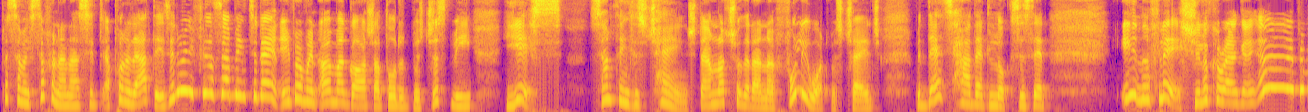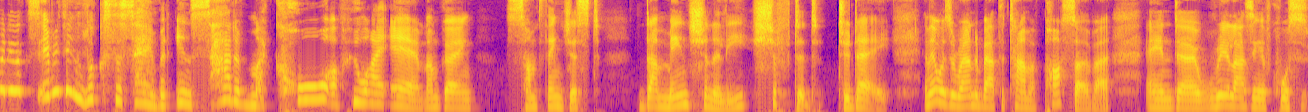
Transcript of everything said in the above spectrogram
but something's different. And I said, I put it out there. Does anybody feel something today? And everyone went, oh my gosh, I thought it was just me. Yes, something has changed. Now, I'm not sure that I know fully what was changed, but that's how that looks is that in the flesh, you look around going, oh, everybody looks, everything looks the same. But inside of my core of who I am, I'm going, something just dimensionally shifted today. And that was around about the time of Passover. And uh, realizing, of course,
